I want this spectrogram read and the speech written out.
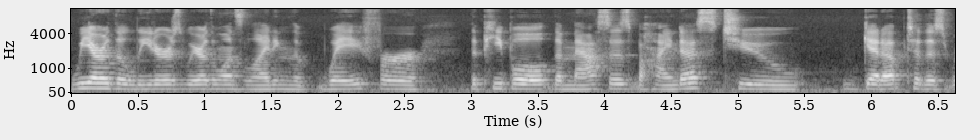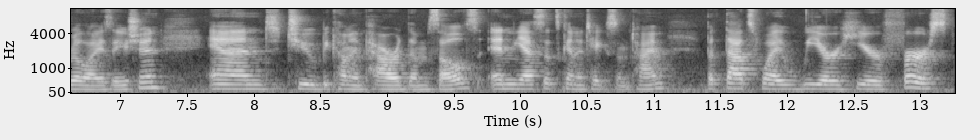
We are the leaders, we are the ones lighting the way for the people, the masses behind us to get up to this realization and to become empowered themselves. And yes, it's going to take some time, but that's why we are here first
